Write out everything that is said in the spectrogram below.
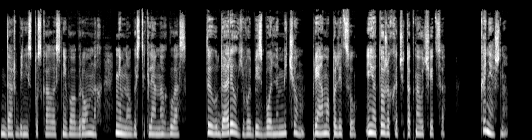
Дарби не спускала с него огромных, немного стеклянных глаз. «Ты ударил его бейсбольным мечом, прямо по лицу. Я тоже хочу так научиться». «Конечно,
